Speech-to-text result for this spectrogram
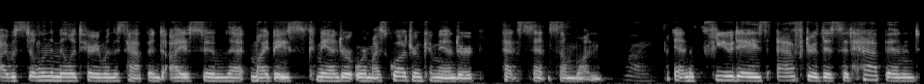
I was still in the military when this happened. I assumed that my base commander or my squadron commander had sent someone. Right. And a few days after this had happened,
